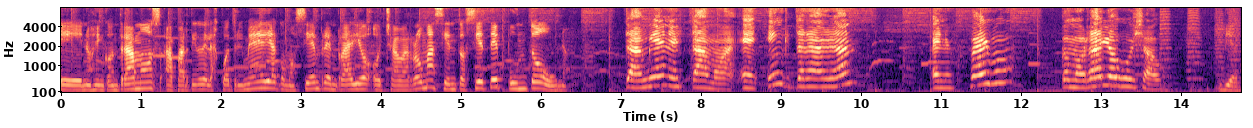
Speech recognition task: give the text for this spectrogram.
eh, nos encontramos a partir de las 4 y media, como siempre, en Radio Ochava Roma 107.1. También estamos en Instagram, en Facebook, como Radio Gusau. Bien,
